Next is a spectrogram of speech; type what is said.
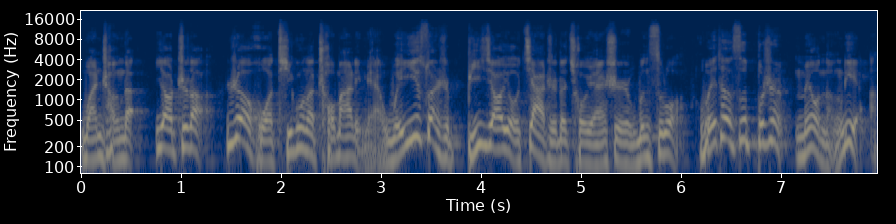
完成的。要知道，热火提供的筹码里面，唯一算是比较有价值的球员是温斯洛，维特斯不是没有能力啊，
